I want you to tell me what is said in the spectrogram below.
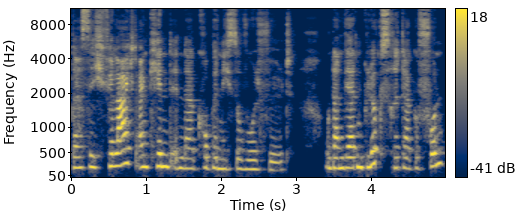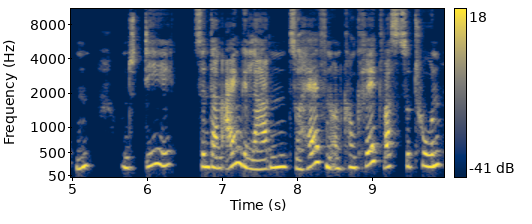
dass sich vielleicht ein Kind in der Gruppe nicht so wohl fühlt. Und dann werden Glücksritter gefunden und die sind dann eingeladen zu helfen und konkret was zu tun,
